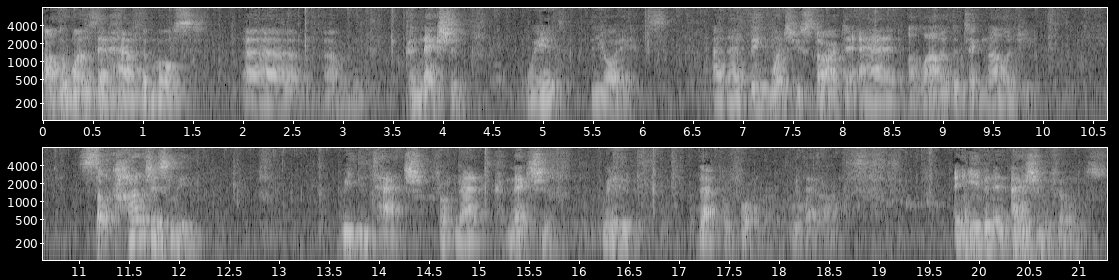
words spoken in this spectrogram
are the ones that have the most uh, um, connection with the audience. And I think once you start to add a lot of the technology, subconsciously we detach from that connection with that performer, with that artist. And even in action films,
